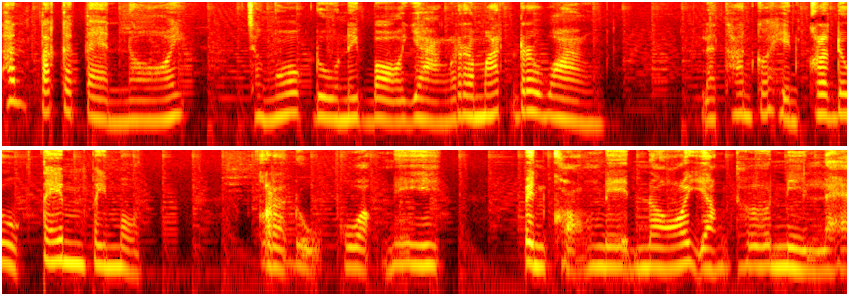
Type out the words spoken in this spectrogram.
ท่านตักกะแตนน้อยชะโงกดูในบ่ออย่างระมัดระวัง และท่านก็เห็นกระดูกเต็มไปหมด กระดูกพวกนี้ เป็นของเนนน้อยอย่างเธอนี่แหละ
